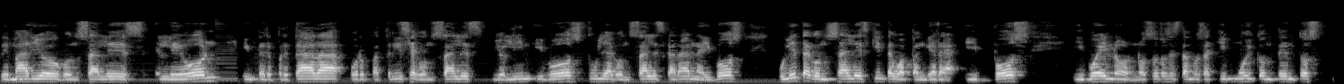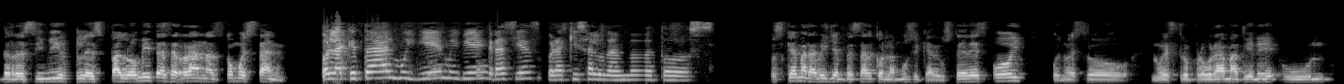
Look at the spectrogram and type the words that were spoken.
de Mario González León, interpretada por Patricia González, violín y voz, Tulia González Carana y voz, Julieta González, Quinta Guapanguera y voz. Y bueno, nosotros estamos aquí muy contentos de recibirles. Palomitas Serranas, ¿cómo están? Hola, ¿qué tal? Muy bien, muy bien, gracias. Por aquí saludando a todos. Pues qué maravilla empezar con la música de ustedes. Hoy, pues nuestro, nuestro programa tiene un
